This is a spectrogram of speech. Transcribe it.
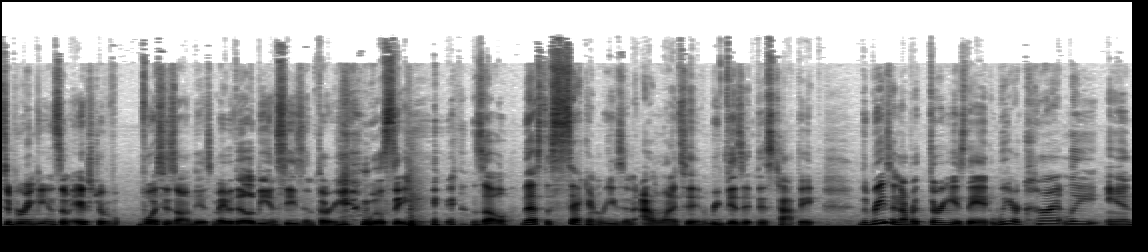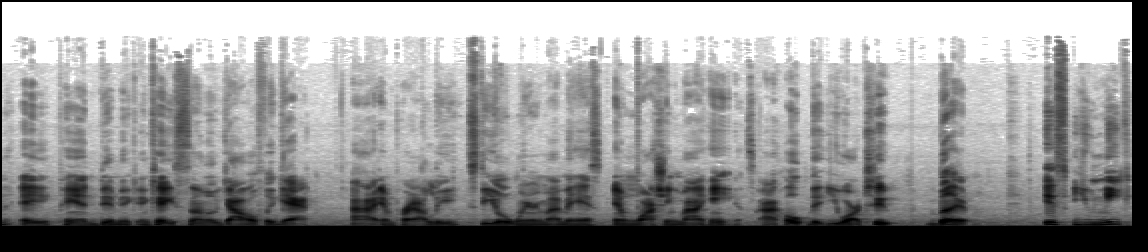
to bring in some extra voices on this. Maybe they'll be in season three. we'll see. so that's the second reason I wanted to revisit this topic. The reason number three is that we are currently in a pandemic, in case some of y'all forgot. I am proudly still wearing my mask and washing my hands. I hope that you are too. But it's unique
